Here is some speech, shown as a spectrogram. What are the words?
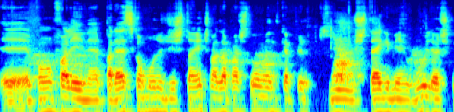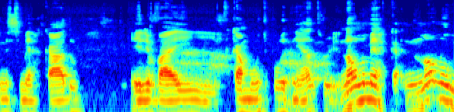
é, como eu falei, né, parece que é um mundo distante, mas a partir do momento que, a, que o Stag mergulha, acho que nesse mercado, ele vai ficar muito por dentro. Não no mercado, não no,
